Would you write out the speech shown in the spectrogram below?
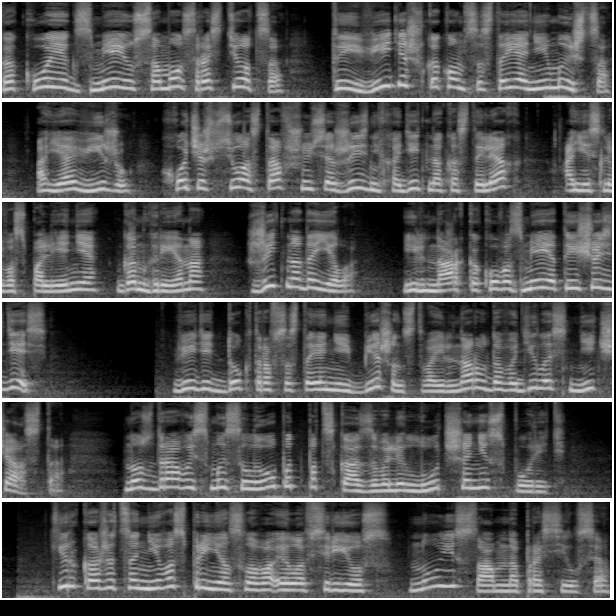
Какое к змею само срастется. Ты видишь, в каком состоянии мышца? А я вижу. Хочешь всю оставшуюся жизнь ходить на костылях? А если воспаление, гангрена? Жить надоело? Ильнар, какого змея ты еще здесь? Видеть доктора в состоянии бешенства Ильнару доводилось нечасто, но здравый смысл и опыт подсказывали лучше не спорить. Кир, кажется, не воспринял слова Элла всерьез, ну и сам напросился.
